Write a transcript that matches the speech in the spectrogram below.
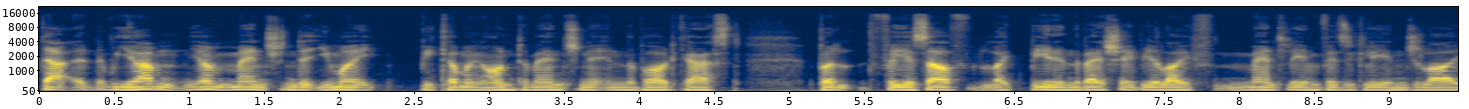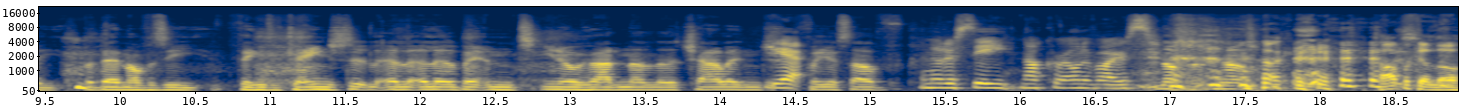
that you haven't you haven't mentioned it you might be coming on to mention it in the podcast but for yourself like being in the best shape of your life mentally and physically in july but then obviously things have changed a, a, a little bit and you know we've had another challenge Yeah. for yourself Another C, not coronavirus. not, not, Topical though.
